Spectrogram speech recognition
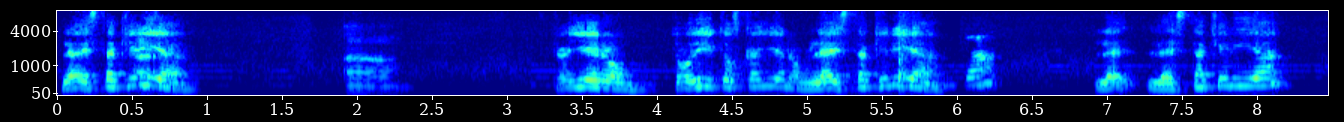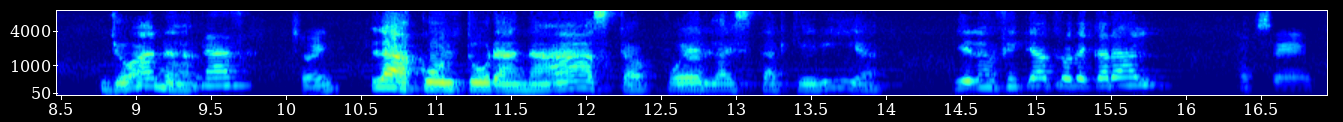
La estaquería. Ah, Cayeron. Toditos cayeron. La estaquería. La, la estaquería. Joana. ¿está bien? La cultura nazca, pues, la estaquería. ¿Y el anfiteatro de Caral? No sé.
